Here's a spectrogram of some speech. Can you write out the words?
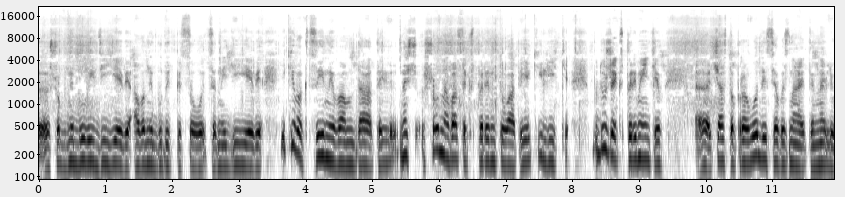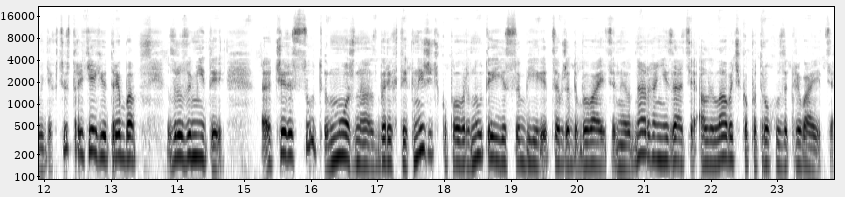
е, щоб не були дієві, а вони будуть підсовуватися недієві, які вакцини вам дати, на що, на вас експериментувати, які ліки. Бо дуже експериментів е, часто проводиться, ви знаєте, на людях. Цю стратегію треба зрозуміти. Е, Через суд можна зберегти книжечку, повернути її собі. Це вже добивається не одна організація, але лавочка потроху закривається.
